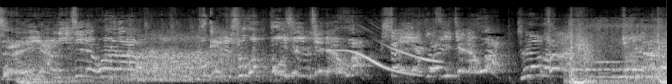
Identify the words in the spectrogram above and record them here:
谁让你接电话的？我不跟你说过不许接电话，谁让你接电话？知道了。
